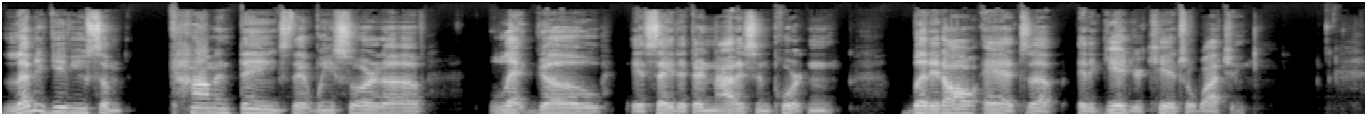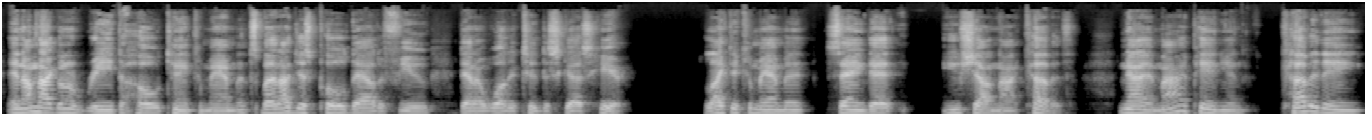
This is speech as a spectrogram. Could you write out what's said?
Let me give you some common things that we sort of let go and say that they're not as important, but it all adds up. And again, your kids are watching. And I'm not going to read the whole Ten Commandments, but I just pulled out a few that I wanted to discuss here. Like the commandment saying that you shall not covet. Now, in my opinion, coveting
